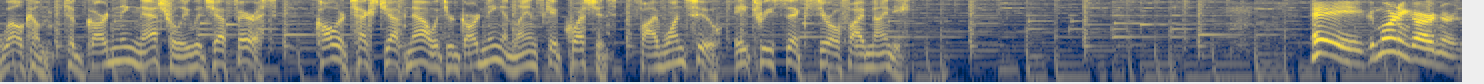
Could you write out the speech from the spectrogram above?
Welcome to Gardening Naturally with Jeff Ferris. Call or text Jeff now with your gardening and landscape questions. 512 836 0590. Hey, good morning, gardeners.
